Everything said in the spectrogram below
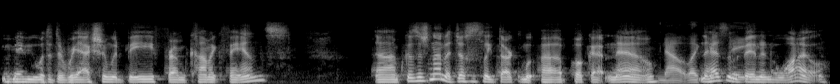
maybe what the reaction would be from comic fans. Because there's not a Justice League Dark mo- uh, book out now. Now, like, And it hasn't they- been in a while.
